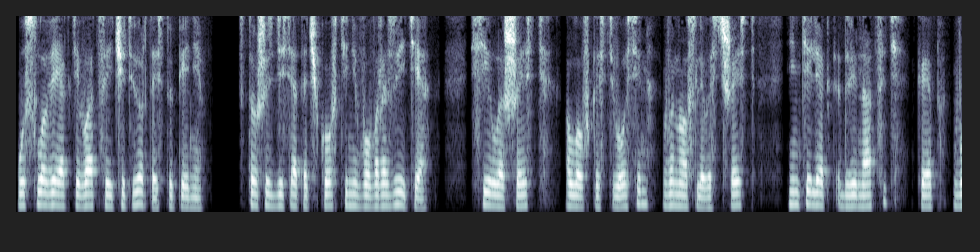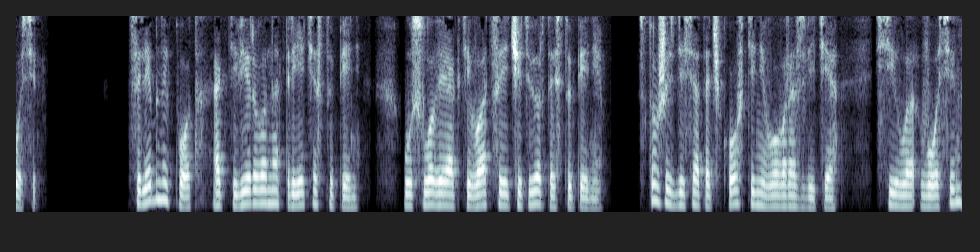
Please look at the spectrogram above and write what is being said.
Условия активации четвертой ступени. 160 очков теневого развития. Сила 6, ловкость 8, выносливость 6, интеллект 12, кэп 8. Целебный пот. Активирована третья ступень. Условия активации четвертой ступени. 160 очков теневого развития. Сила 8,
